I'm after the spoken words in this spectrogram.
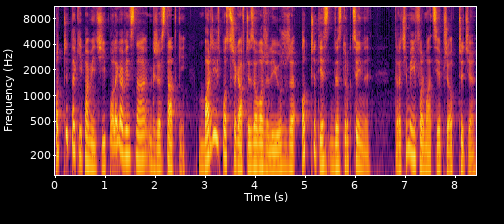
Odczyt takiej pamięci polega więc na grze w statki. Bardziej spostrzegawczy zauważyli już, że odczyt jest destrukcyjny. Tracimy informacje przy odczycie.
